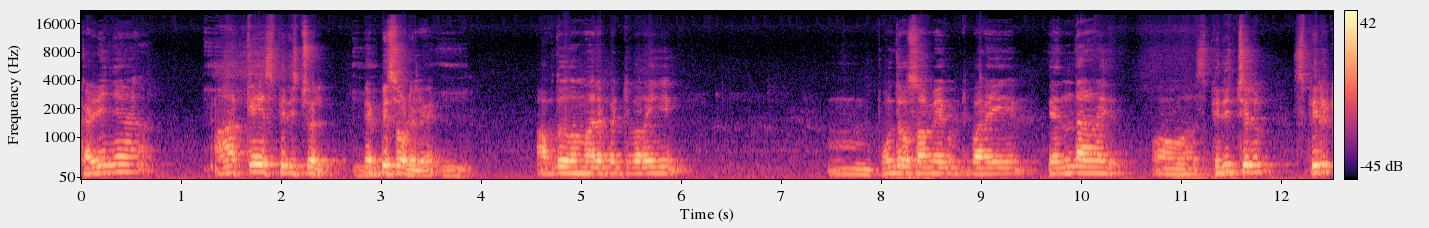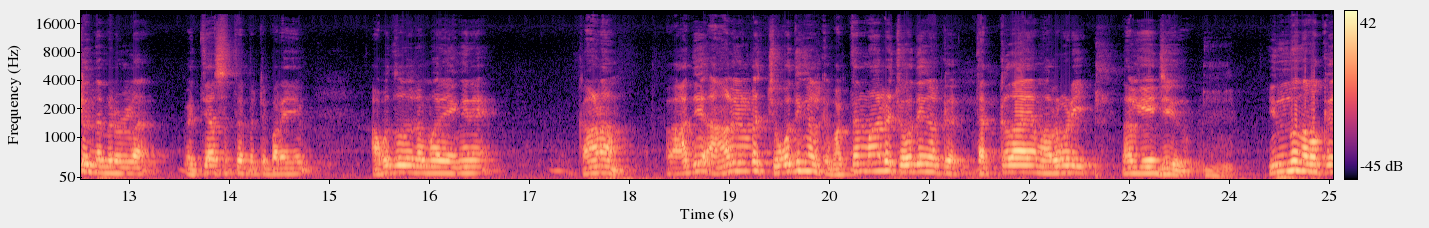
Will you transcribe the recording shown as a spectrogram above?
കഴിഞ്ഞ ആർ കെ സ്പിരിച്വൽ എപ്പിസോഡിൽ അവധൂതന്മാരെ പറ്റി പറയുകയും ഉം, പൂന്തറസ്വാമിയെ പറ്റി പറയുകയും എന്താണ് സ്പിരിച്വലും സ്പിരിറ്റും തമ്മിലുള്ള വ്യത്യാസത്തെ പറ്റി പറയും അവധൂതന്മാരെ എങ്ങനെ കാണാം ആദ്യ ആളുകളുടെ ചോദ്യങ്ങൾക്ക് ഭക്തന്മാരുടെ ചോദ്യങ്ങൾക്ക് തക്കതായ മറുപടി നൽകുകയും ചെയ്തു. ഇന്ന് നമുക്ക്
